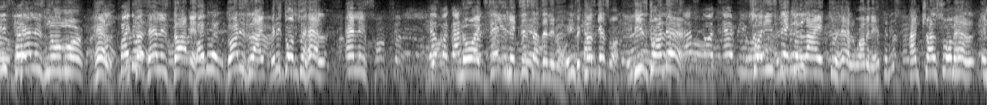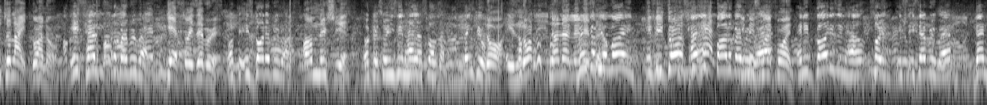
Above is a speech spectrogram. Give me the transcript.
Is hell- hell is no more hell. By the Because way- hell is darkness. by the way- God is light. When he goes to hell, hell is no exi- in existence anymore. Because guess what? He's gone there. So he's taking light to hell, one minute, and transform hell into light. Go on now. Is hell part of everywhere? Yes, so he's everywhere. Okay, is God everywhere? Omniscient. Okay, so he's in hell as well then. Thank you. No, he's not. No, no, Make listen. up your mind. If he goes hell hell, is part of he everywhere, missed my point. And if God is in hell, sorry, is, is everywhere, then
